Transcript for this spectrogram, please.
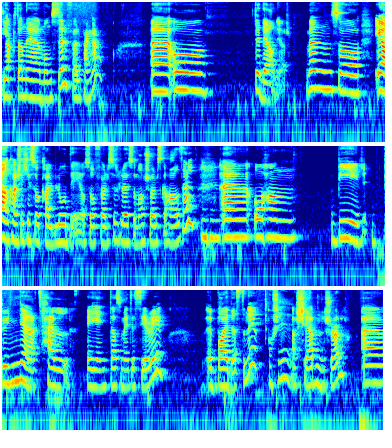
jakter ned monster for penger. Uh, og det er det han gjør. Men så er han kanskje ikke så kaldblodig og så følelsesløs som han sjøl skal ha det til. Mhm. Eh, og han blir bundet til ei jente som heter Siri, eh, by destiny, oh, av skjebnen sjøl. Eh,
